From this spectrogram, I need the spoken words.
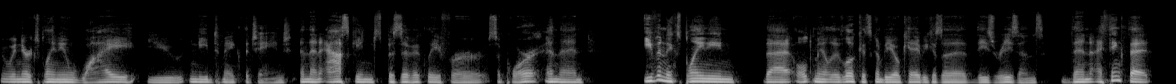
when you're explaining why you need to make the change and then asking specifically for support and then even explaining that ultimately look it's going to be okay because of these reasons then i think that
